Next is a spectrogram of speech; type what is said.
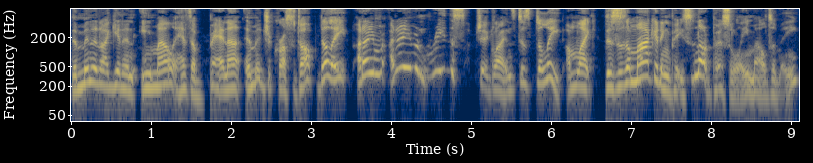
the minute I get an email, it has a banner image across the top. Delete. I don't even I don't even read the subject lines. Just delete. I'm like, this is a marketing piece. It's not a personal email to me.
